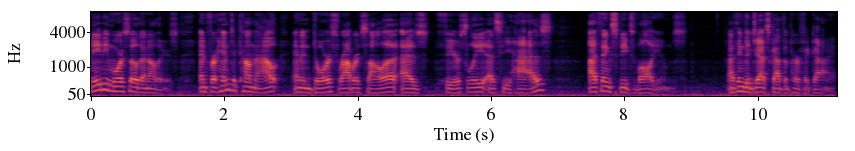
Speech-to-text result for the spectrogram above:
maybe more so than others. And for him to come out and endorse robert saleh as fiercely as he has i think speaks volumes. I think the jets got the perfect guy.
